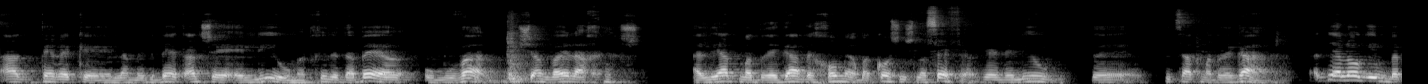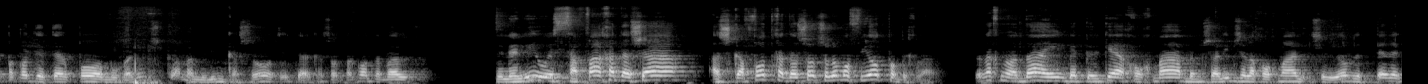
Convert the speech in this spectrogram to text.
עד פרק אה, ל"ב, עד שאליהו מתחיל לדבר, הוא מובן. משם ואילך עליית מדרגה בחומר, בקושי של הספר. כן, אליהו קפיצת מדרגה. הדיאלוגים פחות או יותר פה מובנים, יש כמה מילים קשות, יותר קשות פחות, אבל אצל אליהו יש שפה חדשה, השקפות חדשות שלא מופיעות פה בכלל. אנחנו עדיין בפרקי החוכמה, במשלים של החוכמה של איוב, זה פרק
